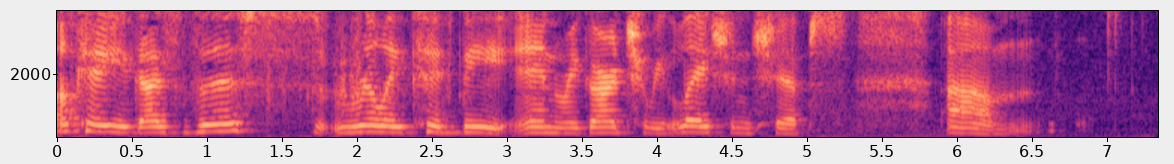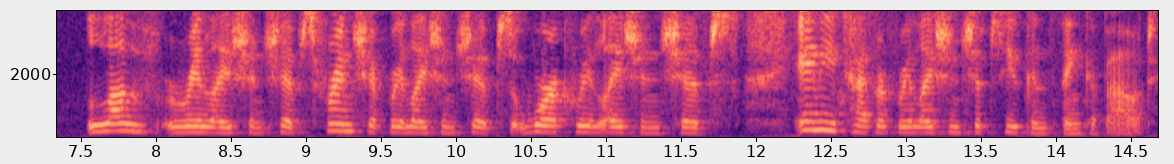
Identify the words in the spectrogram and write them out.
okay, you guys, this really could be in regard to relationships. Um, love relationships, friendship relationships, work relationships, any type of relationships you can think about.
